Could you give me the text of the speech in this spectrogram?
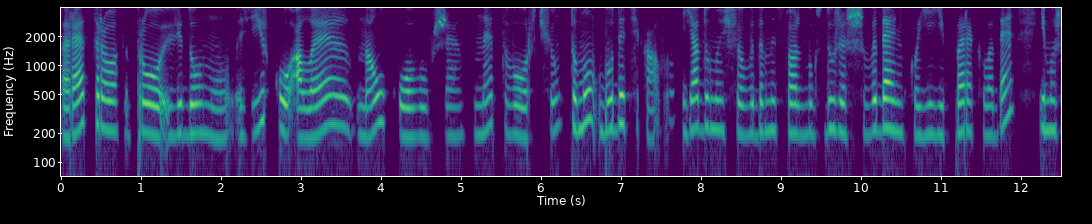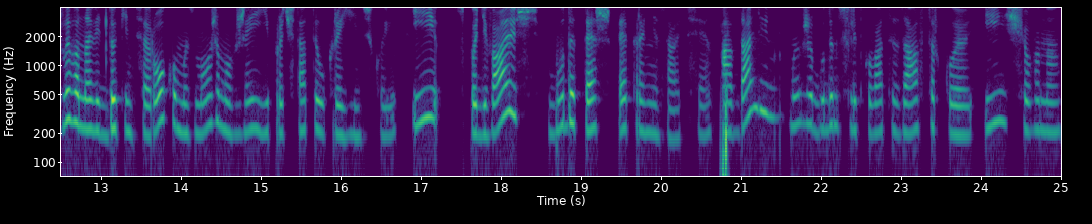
ретро про відому зірку, але але наукову вже, не творчу. Тому буде цікаво. Я думаю, що видавництво Artbooks дуже швиденько її перекладе, і, можливо, навіть до кінця року ми зможемо вже її прочитати українською. І сподіваюсь, буде теж екранізація. А далі ми вже будемо слідкувати за авторкою і що вона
